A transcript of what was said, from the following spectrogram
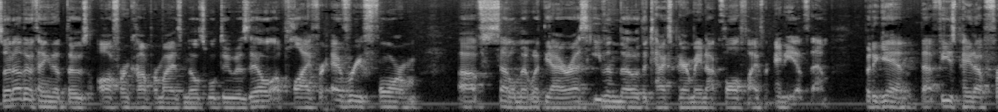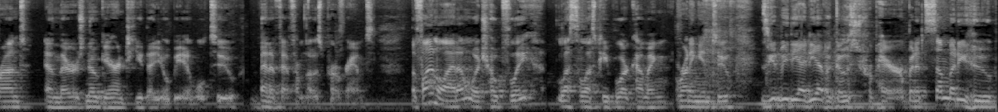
So another thing that those offer and compromise mills will do is they'll apply for every form of settlement with the IRS, even though the taxpayer may not qualify for any of them. But again, that fee is paid up front, and there's no guarantee that you'll be able to benefit from those programs. The final item, which hopefully less and less people are coming running into, is going to be the idea of a ghost preparer. But it's somebody who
